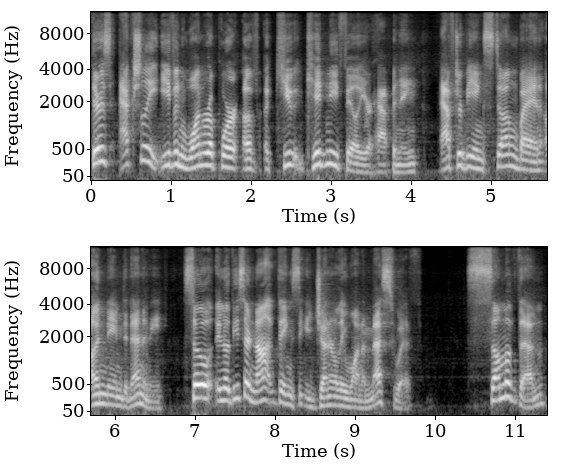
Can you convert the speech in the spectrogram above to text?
There's actually even one report of acute kidney failure happening after being stung by an unnamed anemone. So, you know, these are not things that you generally want to mess with. Some of them,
